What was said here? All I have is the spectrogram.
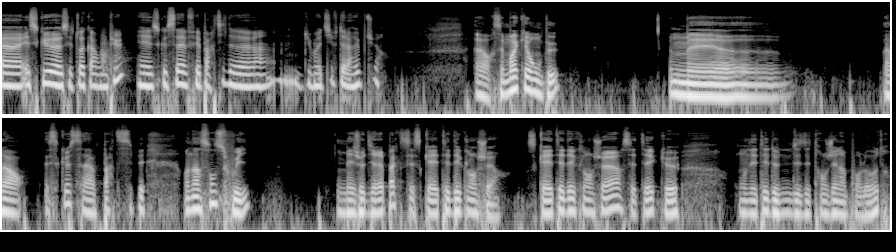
Euh, est-ce que c'est toi qui as rompu et est-ce que ça fait partie de, du motif de la rupture? Alors, c'est moi qui ai rompu. Mais. euh, Alors, est-ce que ça a participé? En un sens, oui. Mais je dirais pas que c'est ce qui a été déclencheur. Ce qui a été déclencheur, c'était que on était devenus des étrangers l'un pour l'autre.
